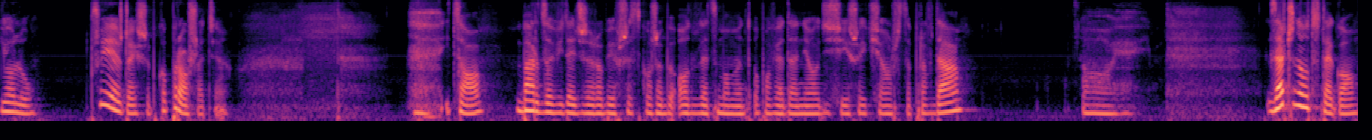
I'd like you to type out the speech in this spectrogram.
Jolu, przyjeżdżaj szybko, proszę cię. I co? Bardzo widać, że robię wszystko, żeby odlec moment opowiadania o dzisiejszej książce, prawda? Ojej. Zacznę od tego,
